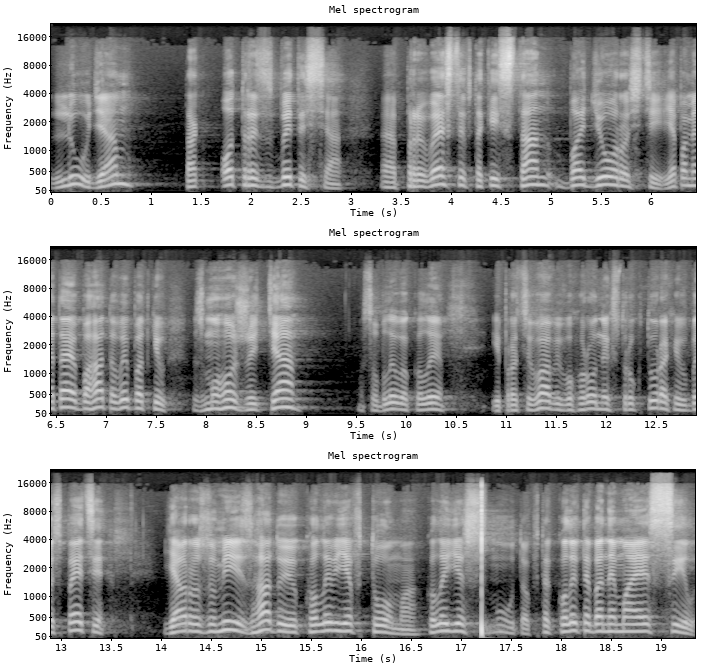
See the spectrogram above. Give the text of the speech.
людям так отрезвитися, е, привести в такий стан бадьорості. Я пам'ятаю багато випадків з мого життя, особливо коли і працював і в охоронних структурах, і в безпеці. Я розумію, згадую, коли є втома, коли є смуток, коли в тебе немає сил.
